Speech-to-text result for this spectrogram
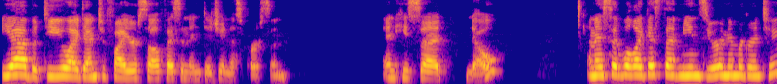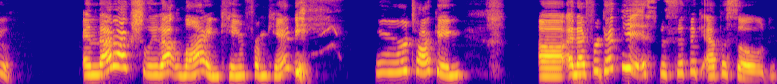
Yeah, but do you identify yourself as an Indigenous person? And he said, No. And I said, Well, I guess that means you're an immigrant too. And that actually, that line came from Candy when we were talking. Uh, and I forget the specific episode,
